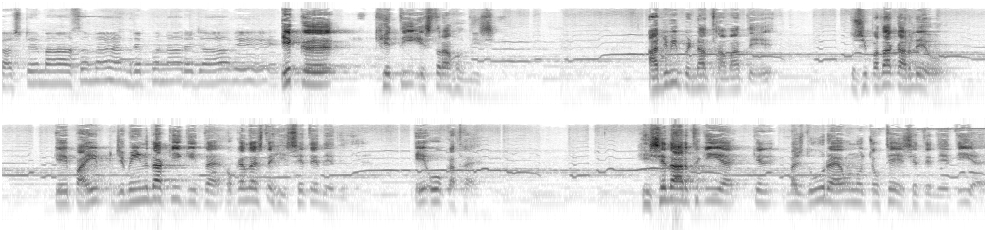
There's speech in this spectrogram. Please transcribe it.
ਕਸ਼ਟ ਮਾਸ ਮੈਂ ਨ੍ਰਿਪ ਨਰ ਜਾਵੇ। ਇੱਕ ਖੇਤੀ ਇਸ ਤਰ੍ਹਾਂ ਹੁੰਦੀ ਸੀ। ਅੱਜ ਵੀ ਪਿੰਡਾਂ ਥਾਵਾਂ ਤੇ ਤੁਸੀਂ ਪਤਾ ਕਰ ਲਿਓ ਕਿ ਭਾਈ ਜ਼ਮੀਨ ਦਾ ਕੀ ਕੀਤਾ ਹੈ? ਉਹ ਕਹਿੰਦਾ ਇਸ ਤੇ ਹਿੱਸੇ ਤੇ ਦੇ ਦਿੰਦੇ ਇਹ ਉਹ ਕਥਾ ਹੈ। ਹਿੱਸੇ ਦਾ ਅਰਥ ਕੀ ਹੈ? ਕਿ ਮਜ਼ਦੂਰ ਹੈ, ਉਹਨੂੰ ਚੌਥੇ ਹਿੱਸੇ ਤੇ ਦੇਤੀ ਹੈ।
